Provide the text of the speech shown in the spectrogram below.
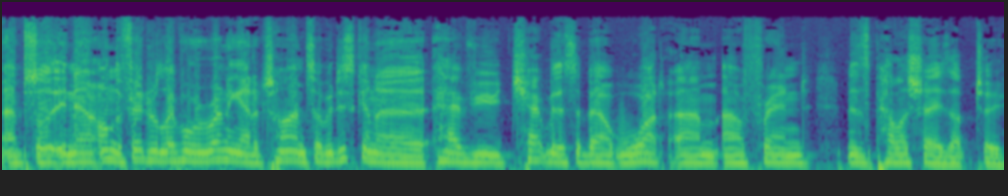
absolutely. Now, on the federal level, we're running out of time, so we're just going to have you chat with us about what um, our friend Ms. Palaszczuk is up to.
